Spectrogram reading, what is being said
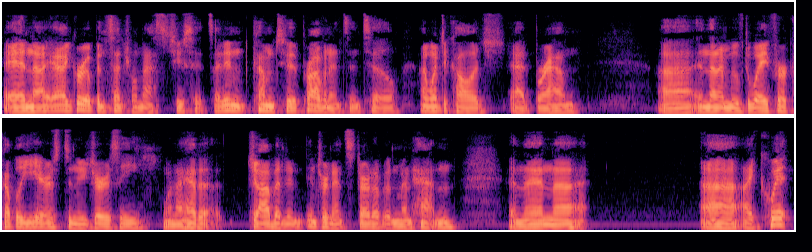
And I, I grew up in Central Massachusetts. I didn't come to Providence until I went to college at Brown, uh, and then I moved away for a couple of years to New Jersey when I had a job at an internet startup in Manhattan, and then uh, uh, I quit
